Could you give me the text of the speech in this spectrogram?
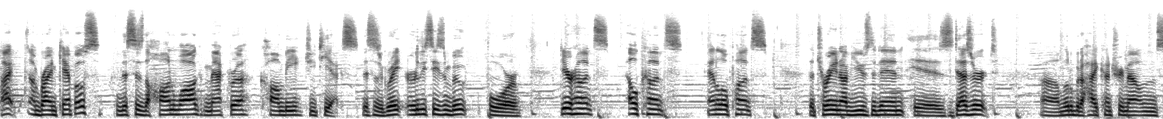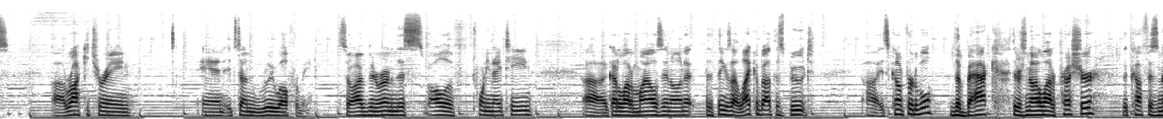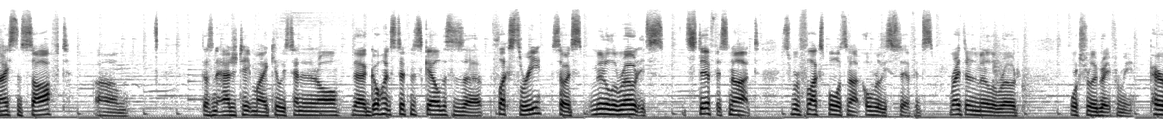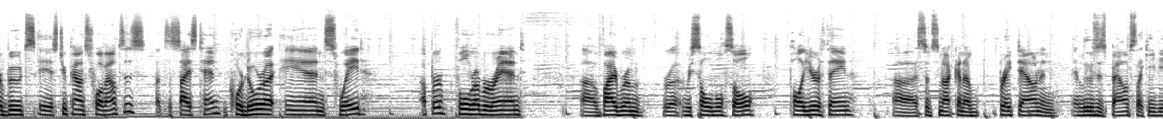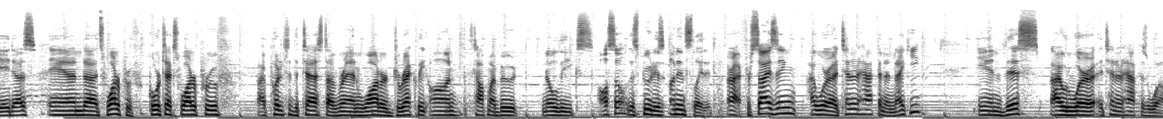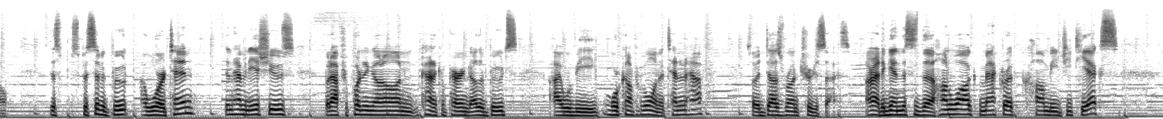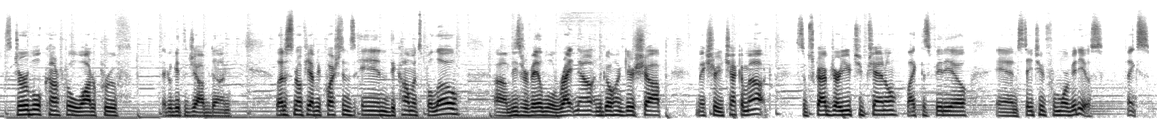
Hi, I'm Bryan Campos, and this is the Hanwag Makra Combi GTX. This is a great early season boot for deer hunts, elk hunts, antelope hunts. The terrain I've used it in is desert, uh, a little bit of high country mountains, uh, rocky terrain, and it's done really well for me. So I've been running this all of 2019, uh, got a lot of miles in on it. The things I like about this boot, uh, it's comfortable. The back, there's not a lot of pressure. The cuff is nice and soft. Um, doesn't agitate my Achilles tendon at all. The Go Hunt stiffness scale, this is a Flex 3, so it's middle of the road, it's stiff, it's not super flexible, it's not overly stiff. It's right there in the middle of the road. Works really great for me. Pair of boots is two pounds, 12 ounces. That's a size 10. Cordura and suede upper, full rubber rand, uh, Vibram re resolable sole, polyurethane, uh, so it's not gonna break down and, and, lose its bounce like EVA does. And uh, it's waterproof, Gore-Tex waterproof. I put it to the test. I've ran water directly on the top of my boot, no leaks. Also, this boot is uninsulated. All right, for sizing, I wear a 10 and a half in a Nike. In this, I would wear a 10 and a half as well. This specific boot, I wore a 10, didn't have any issues, but after putting it on, kind of comparing to other boots, I would be more comfortable in a 10 and a half, so it does run true to size. All right, again, this is the Hanwag Makra Combi GTX. It's durable, comfortable, waterproof. It'll get the job done. Let us know if you have any questions in the comments below. Um, these are available right now in the goHUNT Gear Shop. Make sure you check them out. Subscribe to our YouTube channel, like this video, and stay tuned for more videos. Thanks.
